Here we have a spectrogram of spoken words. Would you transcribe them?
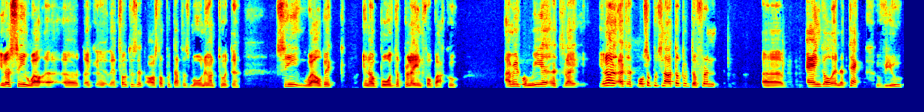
You know, seeing well, uh, uh, like uh, that photos that Arsenal put up this morning on Twitter, seeing Welbeck, you know, board the plane for Baku. I mean, for me, it's like you know, it, it also puts in a total different uh, angle and attack view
